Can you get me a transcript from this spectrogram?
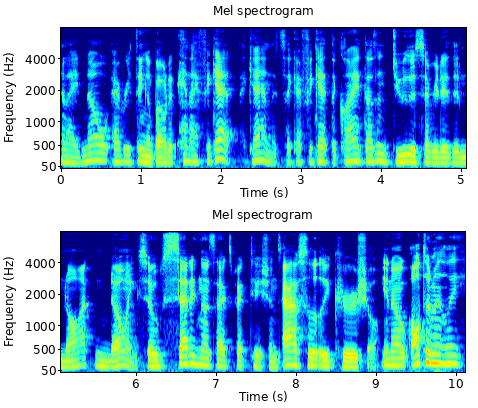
and I know everything about it and I forget. Again, it's like I forget. The client doesn't do this every day. They're not knowing. So setting those expectations absolutely crucial. You know, ultimately,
